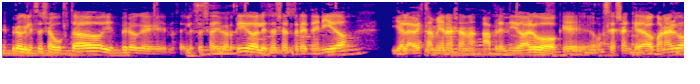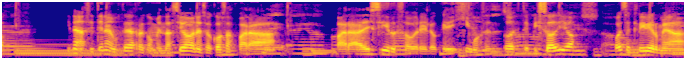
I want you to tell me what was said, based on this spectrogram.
Espero que les haya gustado y espero que les haya divertido les haya entretenido y a la vez también hayan aprendido algo que o se hayan quedado con algo. Y nada si tienen ustedes recomendaciones o cosas para para decir sobre lo que dijimos en todo este episodio, puedes escribirme a,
